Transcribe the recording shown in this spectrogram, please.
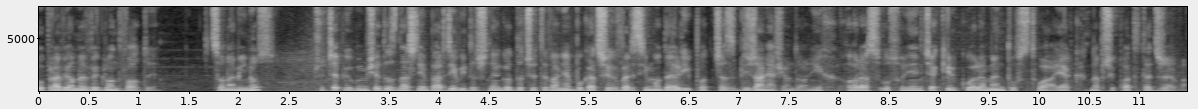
poprawiony wygląd wody. Co na minus? Przyczepiłbym się do znacznie bardziej widocznego doczytywania bogatszych wersji modeli podczas zbliżania się do nich oraz usunięcia kilku elementów z tła, jak na przykład te drzewa.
